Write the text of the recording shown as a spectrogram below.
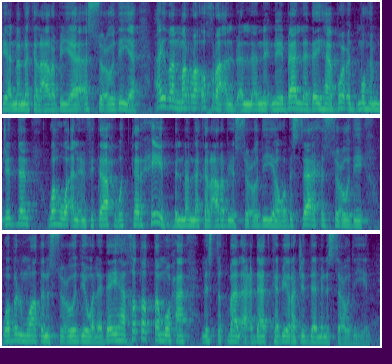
في المملكة العربية السعودية. أيضا مرة أخرى نيبال لديها بعد مهم جدا وهو الانفتاح والترحيب بالمملكة العربية السعودية وبالسائح السعودي وبالمواطن السعودي ولديها خطط طموحة لاستقبال أعداد كبيرة جدا من السعوديين.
